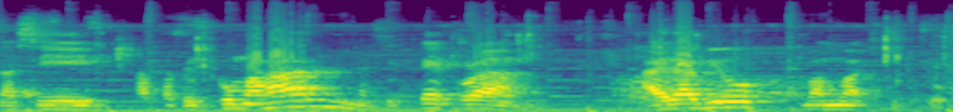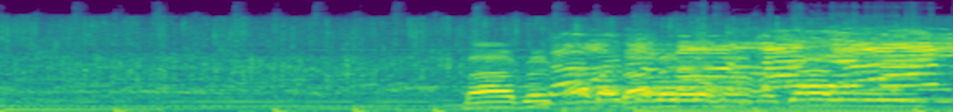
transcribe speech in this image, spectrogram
na si kapatid ko na si Tekram. I love you, Mama Chuchu. Bye-bye. Bye-bye po mga ka-Jollibee.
